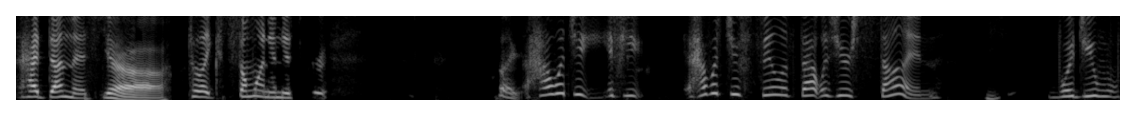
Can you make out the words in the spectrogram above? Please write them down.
had done this Yeah, to like someone in this group. it's like How would you if you how would you feel if that was your son? Would you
